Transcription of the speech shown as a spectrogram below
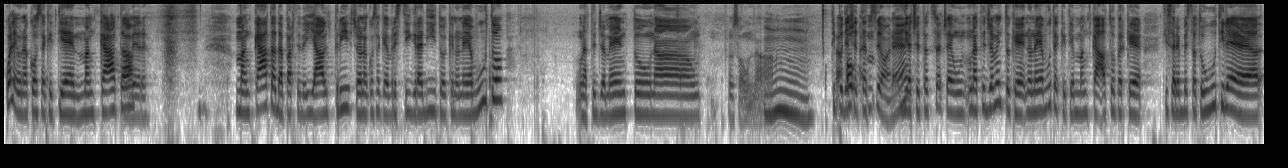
qual è una cosa che ti è mancata? Avere. mancata da parte degli altri? Cioè una cosa che avresti gradito e che non hai avuto? Un atteggiamento, una... Un, non so, una... Mm. Tipo di accettazione? Oh, di accettazione, cioè un, un, atteggiamento che non hai avuto e che ti è mancato perché ti sarebbe stato utile.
